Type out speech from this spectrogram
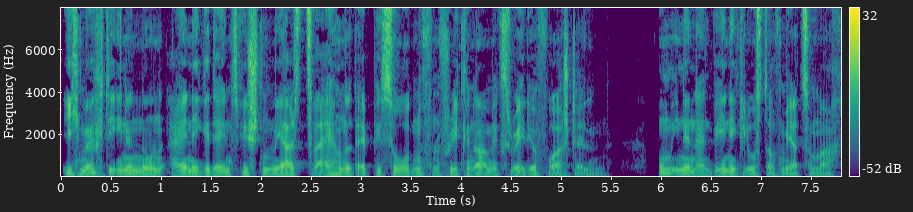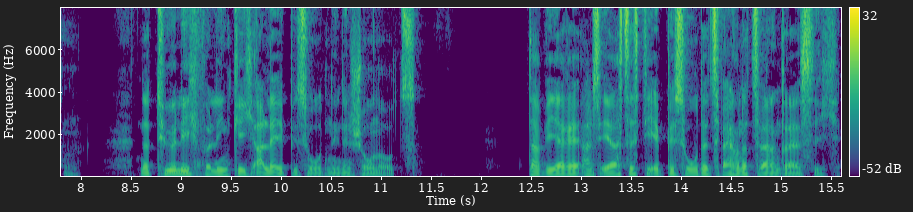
Ich möchte Ihnen nun einige der inzwischen mehr als 200 Episoden von Freakonomics Radio vorstellen, um Ihnen ein wenig Lust auf mehr zu machen. Natürlich verlinke ich alle Episoden in den Show Notes. Da wäre als erstes die Episode 232.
